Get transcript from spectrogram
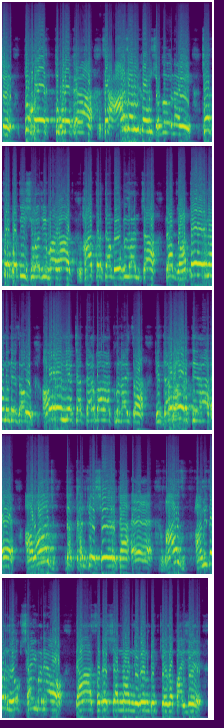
विचाराचे तुकडे तुकडे करा. जर आज आम्ही करू शकलो नाही छत्रपती शिवाजी महाराज हा तर त्या मोगलांच्या त्या वातावरणामध्ये जाऊन औरंग्याच्या दरबारात म्हणायचा की दरबार तेरा है आवाज दख्खन के शेर का है. आज आम्ही तर लोकशाहीमध्ये आहोत. त्या सदस्यांना निलंबित केलं पाहिजे.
